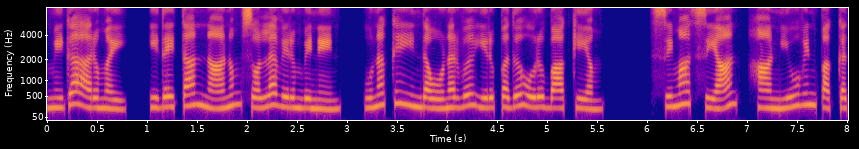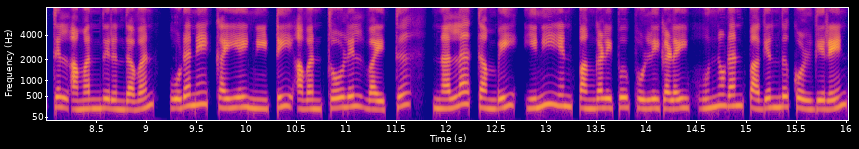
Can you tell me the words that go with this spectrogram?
மிக அருமை. இதைத்தான் நானும் சொல்ல விரும்பினேன். உனக்கு இந்த உணர்வு இருப்பது ஒரு பாக்கியம். சிமா சியான் ஹான் யூவின் பக்கத்தில் அமர்ந்திருந்தவன் உடனே கையை நீட்டி அவன் தோளில் வைத்து நல்ல தம்பி இனி என் பங்களிப்பு புள்ளிகளை உன்னுடன் பகிர்ந்து கொள்கிறேன்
